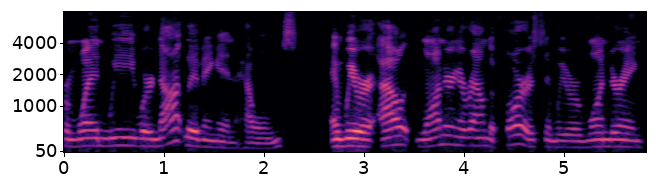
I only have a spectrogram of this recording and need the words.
from when we were not living in homes and we were out wandering around the forest and we were wondering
